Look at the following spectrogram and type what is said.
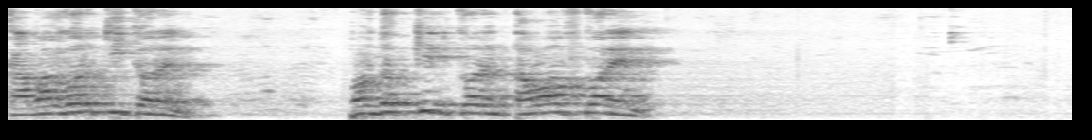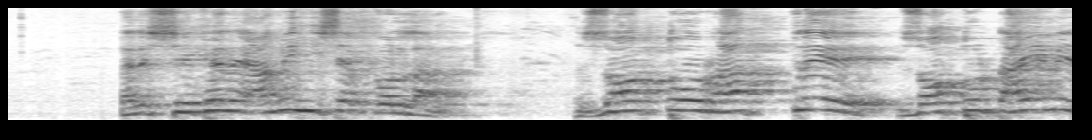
কাবাগর কি করেন? প্রদক্ষিণ করেন, তাওয়াফ করেন। তাহলে সেখানে আমি হিসাব করলাম, যত রাত্রে, যত টাইমে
